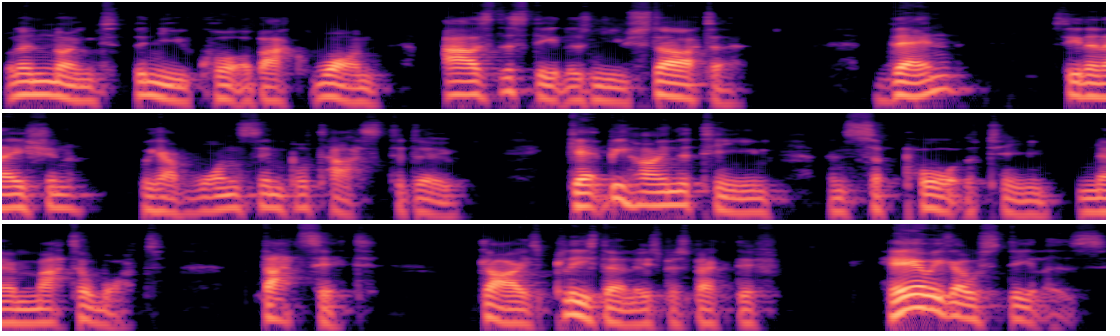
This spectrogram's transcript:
will anoint the new quarterback one as the Steelers' new starter. Then, Steeler Nation, we have one simple task to do get behind the team and support the team no matter what. That's it. Guys, please don't lose perspective. Here we go, Steelers.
